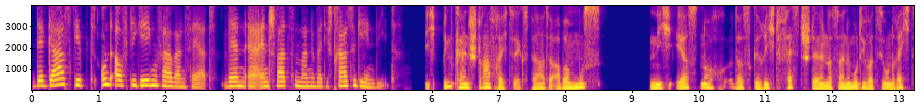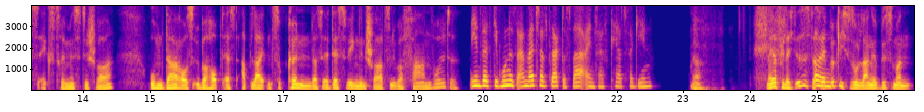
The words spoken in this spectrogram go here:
Der Gas gibt und auf die Gegenfahrbahn fährt, wenn er einen schwarzen Mann über die Straße gehen sieht. Ich bin kein Strafrechtsexperte, aber muss nicht erst noch das Gericht feststellen, dass seine Motivation rechtsextremistisch war, um daraus überhaupt erst ableiten zu können, dass er deswegen den Schwarzen überfahren wollte? Jedenfalls die Bundesanwaltschaft sagt, es war ein Verkehrsvergehen. Ja. Naja, vielleicht ist es das Und ja wirklich so lange, bis man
